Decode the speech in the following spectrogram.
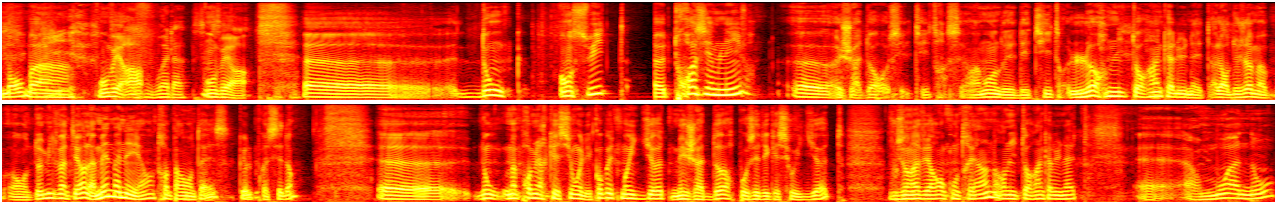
Bon, ben, on verra. voilà. On verra. Euh, donc, ensuite, euh, troisième livre. euh, J'adore aussi le titre, c'est vraiment des, des titres. L'ornithorynque à lunettes. Alors déjà, en 2021, la même année, hein, entre parenthèses, que le précédent. Euh, donc ma première question, elle est complètement idiote, mais j'adore poser des questions idiotes. Vous en avez rencontré un, ornithorynque à lunettes? Euh, alors moi non,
